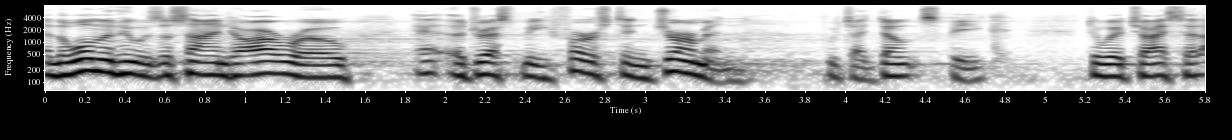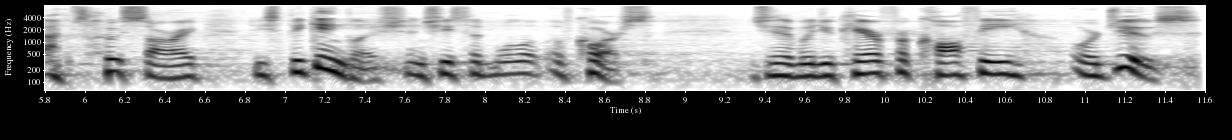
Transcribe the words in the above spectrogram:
and the woman who was assigned to our row addressed me first in German, which I don't speak, to which I said, I'm so sorry, do you speak English? And she said, Well, of course. She said, Would you care for coffee or juice?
